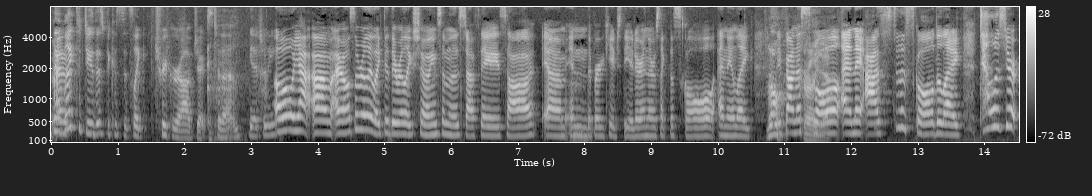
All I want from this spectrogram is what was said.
They like to do this because it's like trigger objects to them. Yeah, Jenny. Oh yeah, um, I also really liked that they were like showing some of the stuff they saw um, Mm. in the Birdcage Theater, and there was like the skull, and they like they found a Oh, skull and they asked the skull to like tell us your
